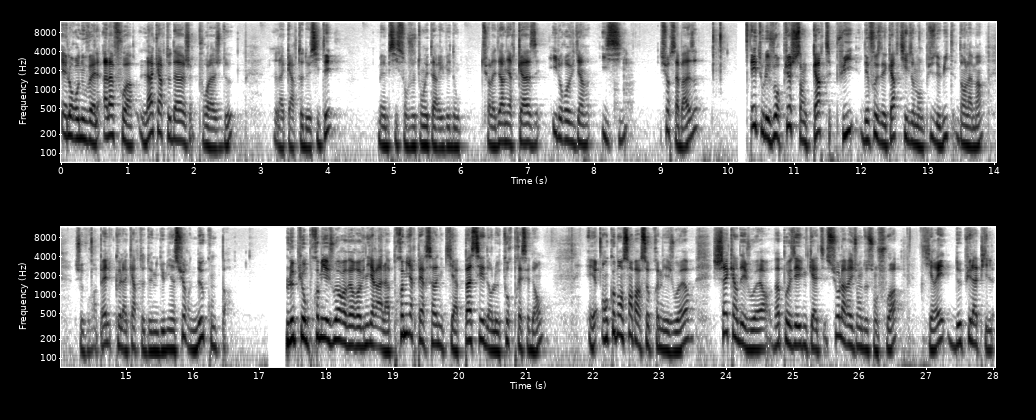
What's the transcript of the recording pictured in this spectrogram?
elle renouvelle à la fois la carte d'âge pour l'âge 2, la carte de cité, même si son jeton est arrivé donc sur la dernière case, il revient ici sur sa base. Et tous les joueurs piochent 5 cartes, puis défaussent des cartes s'ils en ont plus de 8 dans la main. Je vous rappelle que la carte de milieu bien sûr ne compte pas. Le pion premier joueur va revenir à la première personne qui a passé dans le tour précédent. Et en commençant par ce premier joueur, chacun des joueurs va poser une quête sur la région de son choix, tirée depuis la pile.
